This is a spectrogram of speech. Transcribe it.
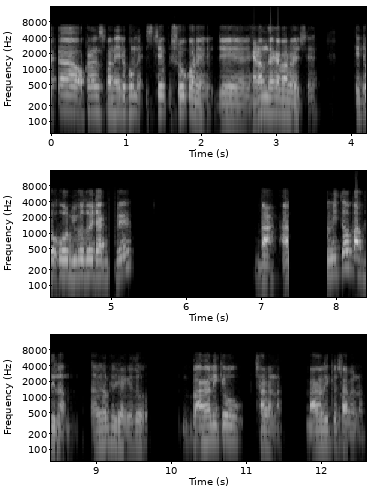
একটা অকারেন্স মানে এরকম স্টেপ শো করে যে হ্যারাম দেখা বারবার এসে এটা ওর বিপদ হয়ে ডাকবে। বা আমি তো বাদ দিলাম, আমি কিন্তু বাঙালি কেউ ছাড়বে না, বাঙালি কেউ ছাড়বে না।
